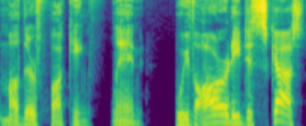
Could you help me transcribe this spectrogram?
motherfucking Flynn, who we've already discussed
